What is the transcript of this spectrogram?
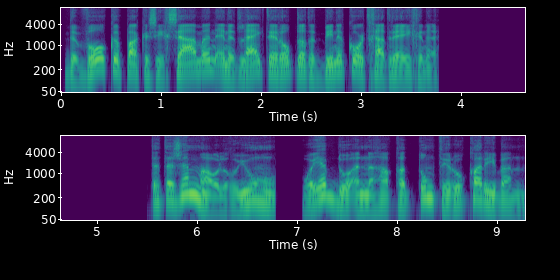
De wolken pakken zich samen en het lijkt erop dat het binnenkort gaat regenen. تتجمع الغيوم، ويبدو أنها قد تمطر قريبا.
